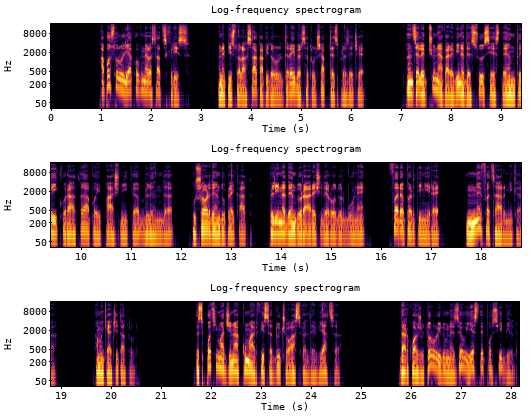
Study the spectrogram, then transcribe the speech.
Apostolul Iacov ne-a lăsat scris, în epistola sa, capitolul 3, versetul 17, Înțelepciunea care vine de sus este întâi curată, apoi pașnică, blândă, ușor de înduplecat, plină de îndurare și de roduri bune, fără părtinire, nefățarnică. Am încheiat citatul. Îți poți imagina cum ar fi să duci o astfel de viață? Dar cu ajutorul lui Dumnezeu este posibil.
